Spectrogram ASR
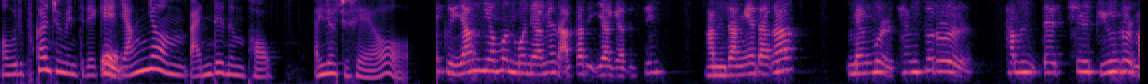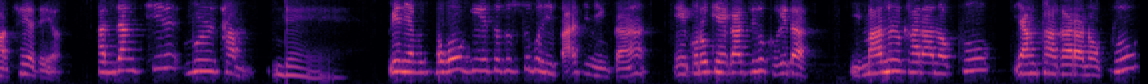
어, 우리 북한 주민들에게 네. 양념 만드는 법 알려주세요. 그 양념은 뭐냐면 아까도 이야기하듯이 간장에다가 맹물, 생수를 3대 7 비율을 맞춰야 돼요. 간장 7, 물 3. 네. 왜냐하면 소고기에서도 수분이 빠지니까 예, 그렇게 해가지고 거기다 이 마늘 갈아 넣고 양파 갈아 넣고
